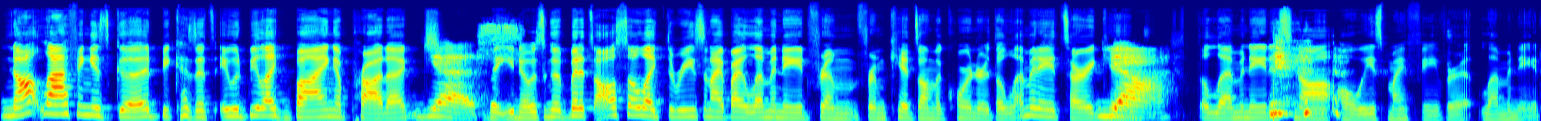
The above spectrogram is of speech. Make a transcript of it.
not laughing is good because it's, it would be like buying a product yes that you know is good but it's also like the reason i buy lemonade from from kids on the corner the lemonade sorry kids yeah the lemonade is not always my favorite lemonade,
